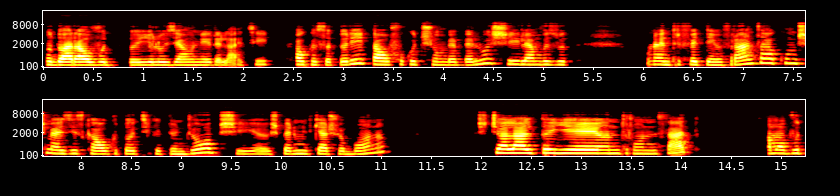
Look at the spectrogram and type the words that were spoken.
Nu doar au avut iluzia unei relații, au căsătorit, au făcut și un bebeluș și le-am văzut una dintre fete în Franța acum și mi-a zis că au cu toții câte un job și își permit chiar și o bonă. Și cealaltă e într-un sat. Am avut,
